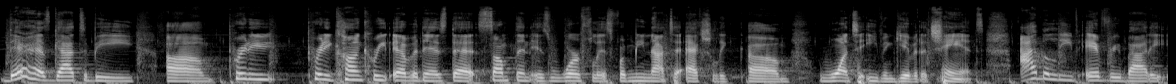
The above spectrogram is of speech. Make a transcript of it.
there has got to be um, pretty pretty concrete evidence that something is worthless for me not to actually um, want to even give it a chance. I believe everybody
